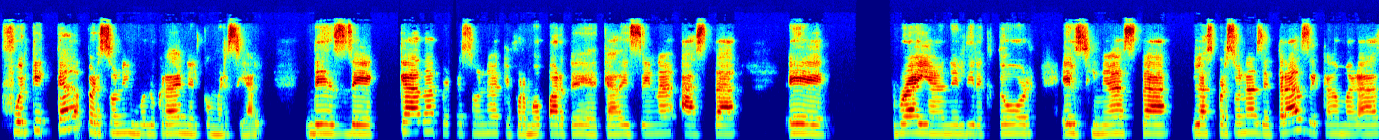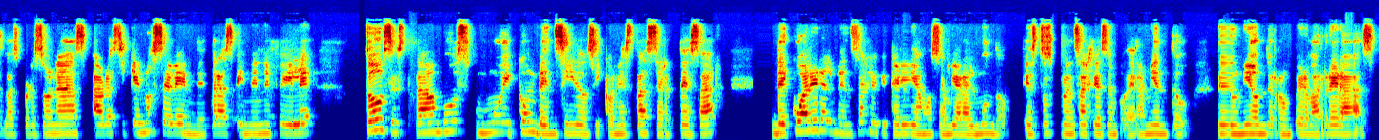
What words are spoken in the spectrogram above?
fue que cada persona involucrada en el comercial, desde cada persona que formó parte de cada escena hasta eh, Brian, el director, el cineasta, las personas detrás de cámaras, las personas ahora sí que no se ven detrás en NFL, todos estábamos muy convencidos y con esta certeza de cuál era el mensaje que queríamos enviar al mundo. Estos mensajes de empoderamiento, de unión, de romper barreras,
